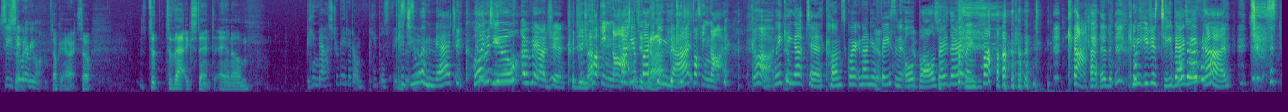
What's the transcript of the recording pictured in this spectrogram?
So you say whatever you want. okay, all right. So to to that extent and um He masturbated on people's faces. Could you imagine? Could, Could you imagine? Could you not? fucking not? Could you Could you not? fucking Could not? you fucking not? God. Waking up to cum squirting on your Yep. face and an old Yep. balls right there, like fuck. God, can you, you just teabag me? God, Just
